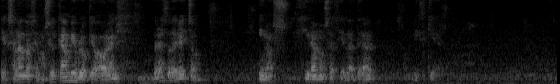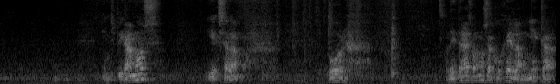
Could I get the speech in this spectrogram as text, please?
y exhalando hacemos el cambio, bloqueo ahora el brazo derecho y nos giramos hacia el lateral izquierdo. Inspiramos y exhalamos. Por detrás vamos a coger la muñeca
